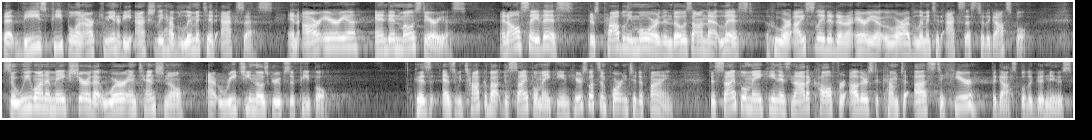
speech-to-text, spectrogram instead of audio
That these people in our community actually have limited access in our area and in most areas. And I'll say this there's probably more than those on that list who are isolated in our area who have limited access to the gospel. So we want to make sure that we're intentional at reaching those groups of people. Because as we talk about disciple making, here's what's important to define disciple making is not a call for others to come to us to hear the gospel, the good news,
